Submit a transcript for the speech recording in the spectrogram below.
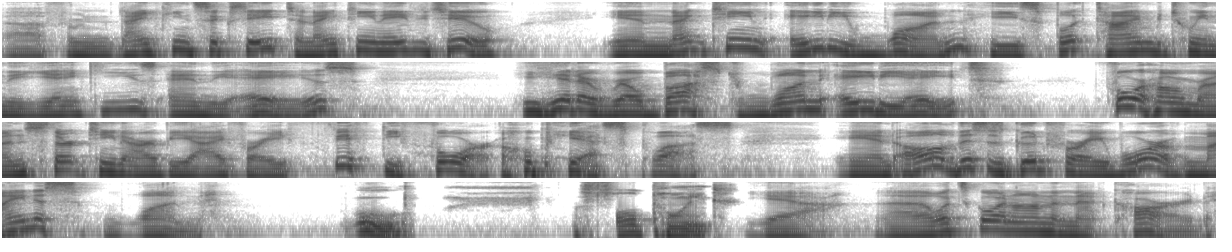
uh, from 1968 to 1982. In 1981, he split time between the Yankees and the A's. He hit a robust 188, four home runs, 13 RBI for a 54 OPS plus, and all of this is good for a WAR of minus one. Ooh, full point. Yeah. Uh, what's going on in that card?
